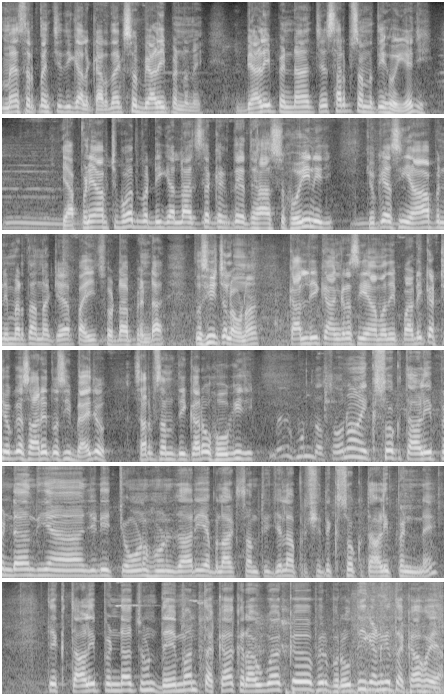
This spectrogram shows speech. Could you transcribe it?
ਮੈਂ ਸਰਪੰਚੀ ਦੀ ਗੱਲ ਕਰਦਾ 142 ਪਿੰਡ ਨੇ। 42 ਪਿੰਡਾਂ 'ਚ ਸਰਬਸੰਮਤੀ ਹੋਈ ਹੈ ਜੀ। ਇਹ ਆਪਣੇ ਆਪ 'ਚ ਬਹੁਤ ਵੱਡੀ ਗੱਲ ਅੱਜ ਤੱਕ ਤੇ ਇਤਿਹਾਸ ਹੋਈ ਨਹੀਂ ਜੀ, ਕਿਉਂਕਿ ਅਸੀਂ ਆਪ ਨਿਮਰਤਾ ਨਾਲ ਕਿਹਾ, ਭਾਈ, ਤੁਹਾਡਾ ਪਿੰਡ ਆ, ਤੁਸੀਂ ਚਲਾਉਣਾ। ਕਾਲੀ ਕਾਂਗਰਸੀ, ਆਮ ਆਦਮੀ ਪਾਰਟੀ, ਇਕੱਠੇ ਹੋ ਕੇ ਸਾਰੇ ਤੁਸੀਂ ਬਹਿ ਜਾਓ, ਸਰਬਸੰਮਤੀ ਕਰੋ ਹੋਗੀ ਜੀ। ਹੁਣ ਦੱਸੋ ਨਾ 141 ਪਿੰਡਾਂ ਦੀਆਂ ਜਿਹੜੀ ਚੋਣ ਹੋਣ ਜਾ ਰਹੀ ਹੈ, ਬਲਾਕ ਸੰਮਤੀ ਜ਼ਿਲ੍ਹਾ ਪ੍ਰੀਸ਼ਦ 141 ਪਿੰਡ ਨੇ। ਤੇ 41 ਪਿੰਡਾਂ 'ਚ ਹੁਣ ਦੇਮਨ ਧੱਕਾ ਕਰਾਊਗਾ ਕਿ ਫਿਰ ਵਿਰੋਧੀ ਕਹਿਣਗੇ ਧੱਕਾ ਹੋਇਆ?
